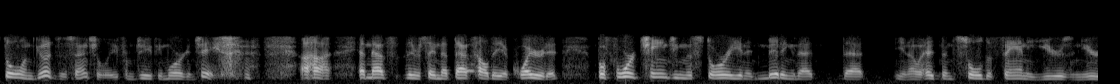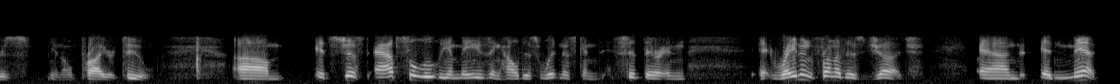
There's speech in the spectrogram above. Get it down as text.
stolen goods essentially from J.P. Morgan Chase, uh, and that's they're saying that that's how they acquired it before changing the story and admitting that that you know it had been sold to Fannie years and years you know prior to. Um, it's just absolutely amazing how this witness can sit there and right in front of this judge and admit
